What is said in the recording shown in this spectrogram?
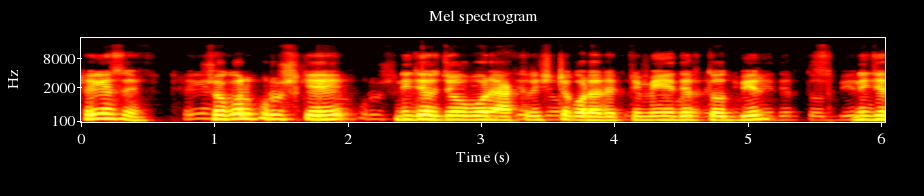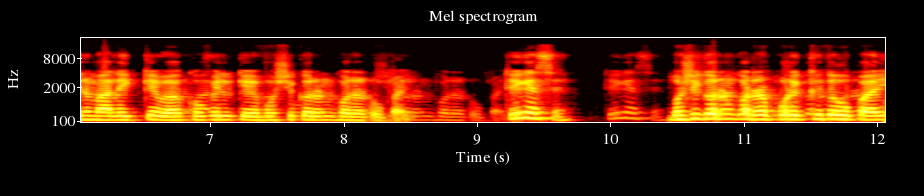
ঠিক আছে? সকল পুরুষকে নিজের যৌবনে আকৃষ্ট করার একটি মেয়েদের তদবির নিজের মালিককে বা কপিলকে বশীকরণ করার উপায়। ঠিক আছে? বশীকরণ করার পরীক্ষিত উপায়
